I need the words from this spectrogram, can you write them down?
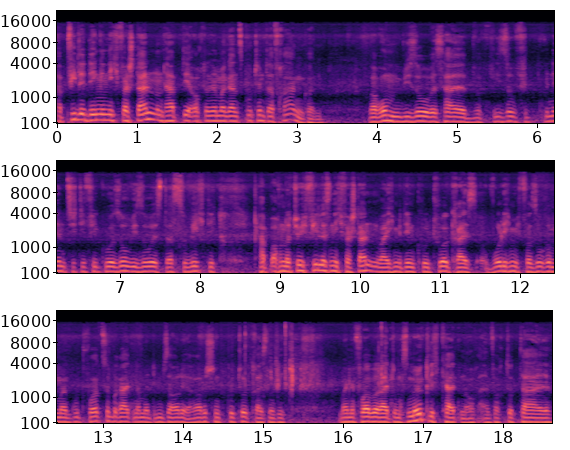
habe viele Dinge nicht verstanden und habe die auch dann immer ganz gut hinterfragen können. Warum, wieso, weshalb, wieso benimmt sich die Figur so, wieso ist das so wichtig? Habe auch natürlich vieles nicht verstanden, weil ich mit dem Kulturkreis, obwohl ich mich versuche immer gut vorzubereiten, aber mit dem saudi-arabischen Kulturkreis natürlich meine Vorbereitungsmöglichkeiten auch einfach total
